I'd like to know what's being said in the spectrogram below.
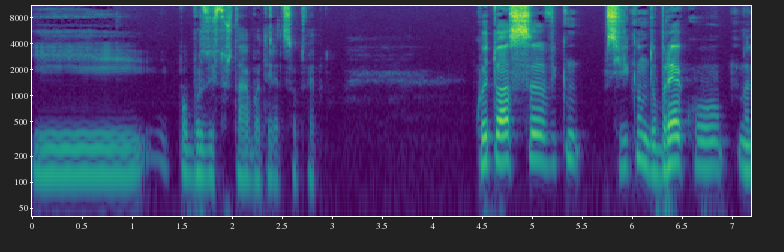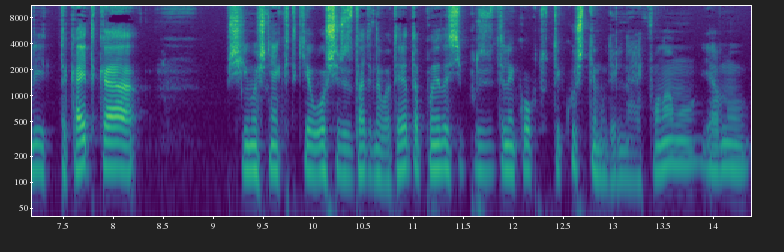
и по-бързо изтощава батерията съответно. Което аз викам, си викам добре, ако нали, така и така ще имаш някакви такива лоши резултати на батерията, поне да си производителен колкото текущите модели на iPhone, но явно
